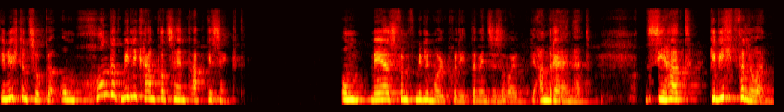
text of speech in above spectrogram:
die Nüchternzucker, um 100 Milligramm Prozent abgesenkt um mehr als fünf Millimol pro Liter, wenn Sie so wollen, die andere Einheit. Sie hat Gewicht verloren.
